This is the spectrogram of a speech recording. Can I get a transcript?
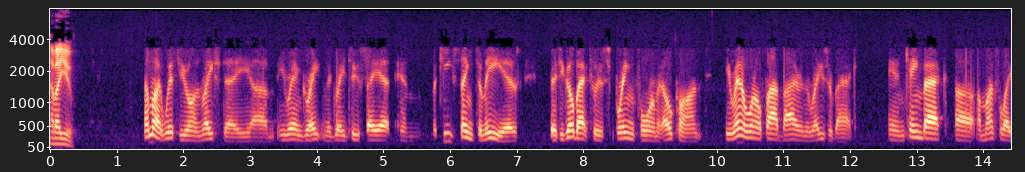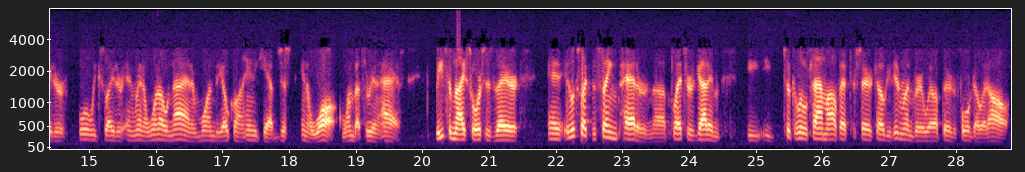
How about you? I'm right with you on race day. Um, he ran great in the Grade Two Fayette, and the key thing to me is that if you go back to his spring form at Oaklawn, he ran a 105 Beyer in the Razorback, and came back uh, a month later, four weeks later, and ran a 109 and won the Oaklawn Handicap just in a walk, won by three and a half beat some nice horses there, and it looks like the same pattern. Uh, Pletcher's got him. He, he took a little time off after Saratoga. He didn't run very well up there the Forego at all,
